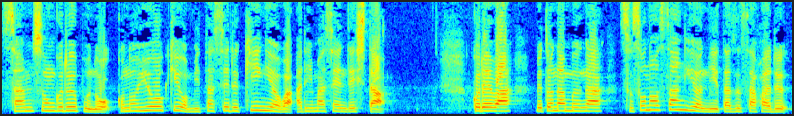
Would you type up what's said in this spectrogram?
サムスングループのこの要求を満たせる企業はありませんでした。これはベトナムが裾野産業に携わる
